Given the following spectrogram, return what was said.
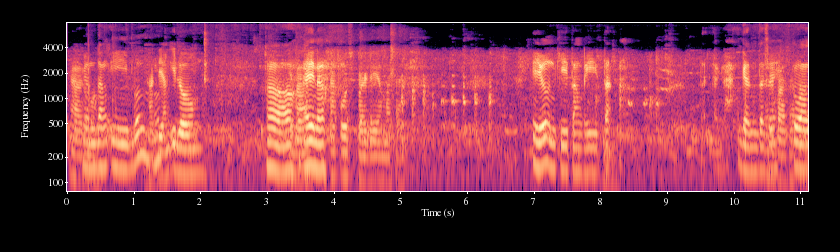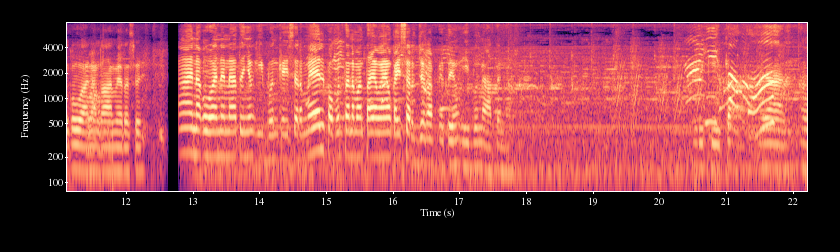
Yan, Gandang ibon. Hati ang ilong. Oo, diba? ayun, oh. Tapos parlay ang mata. Iyon, kitang kita. Talaga, ganda siya. Ano ba? Kuwang-kuwa ng Wow. camera siya. Ah, nakuha na natin yung ibon kay Sir Mel. Papunta naman tayo ngayon kay Sir Giraffe. Ito yung ibon natin. Oh. Hindi kita. Ayan, ang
